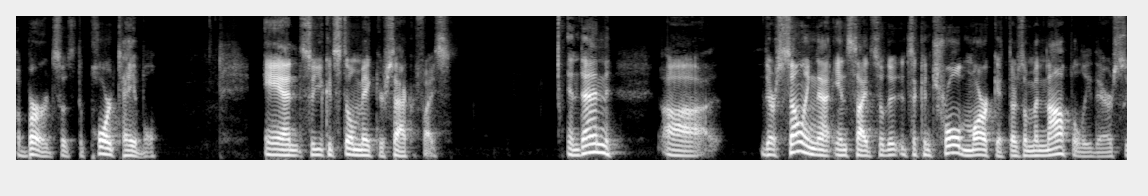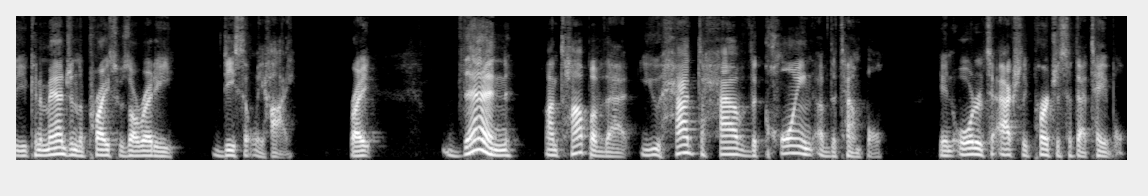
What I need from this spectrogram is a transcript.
a bird. So it's the poor table, and so you could still make your sacrifice. And then uh, they're selling that inside, so that it's a controlled market. There's a monopoly there, so you can imagine the price was already decently high, right? Then on top of that, you had to have the coin of the temple in order to actually purchase at that table.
